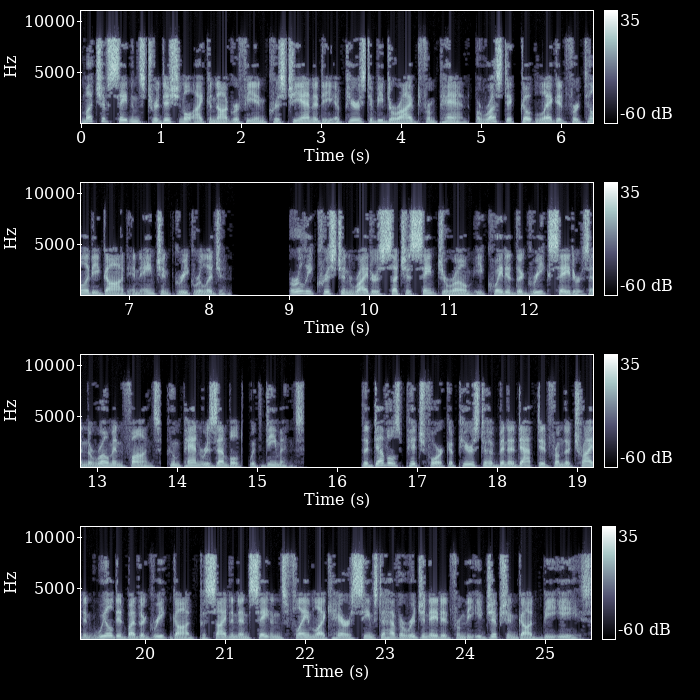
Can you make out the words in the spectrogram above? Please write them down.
Much of Satan's traditional iconography in Christianity appears to be derived from Pan, a rustic, goat-legged fertility god in ancient Greek religion. Early Christian writers such as Saint Jerome equated the Greek satyrs and the Roman fauns, whom Pan resembled, with demons. The devil's pitchfork appears to have been adapted from the trident wielded by the Greek god Poseidon and Satan's flame-like hair seems to have originated from the Egyptian god Bes.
